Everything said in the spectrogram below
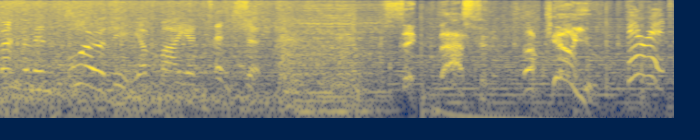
specimens worthy of my attention. Sick bastard! I'll kill you! Barret!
